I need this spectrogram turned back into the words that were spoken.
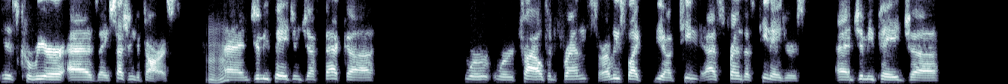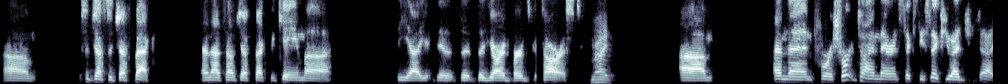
his career as a session guitarist. Mhm. And Jimmy Page and Jeff Beck uh, were were childhood friends, or at least like you know, teen as friends as teenagers. And Jimmy Page uh, um, suggested Jeff Beck, and that's how Jeff Beck became uh, the, uh, the the the Yardbirds guitarist. Right. Um, and then for a short time there in '66, you had uh,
